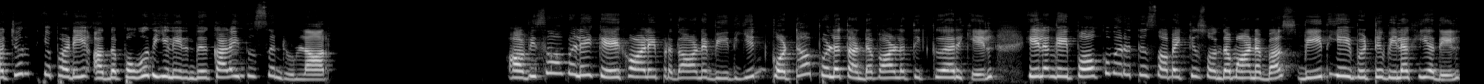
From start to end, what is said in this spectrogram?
அச்சுறுத்தியபடி அந்த பகுதியில் இருந்து கலைந்து சென்றுள்ளார். அவிசாவளை கேகாலை பிரதான வீதியின் கொட்டாப்புல தண்டவாளத்திற்கு அருகில் இலங்கை போக்குவரத்து சபைக்கு சொந்தமான பஸ் வீதியை விட்டு விலகியதில்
